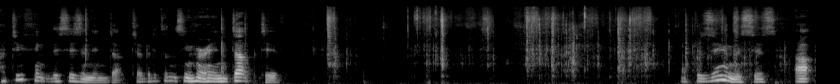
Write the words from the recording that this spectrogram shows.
I do think this is an inductor, but it doesn't seem very inductive. I presume this is up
